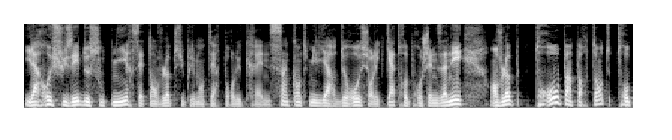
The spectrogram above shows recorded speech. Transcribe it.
il a refusé de soutenir cette enveloppe supplémentaire pour l'Ukraine. 50 milliards d'euros sur les quatre prochaines années. Enveloppe trop importante, trop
